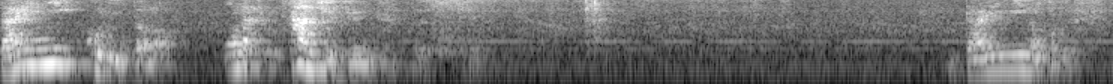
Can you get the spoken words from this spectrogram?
第2コリントの同じ3章12節。第2の方です。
